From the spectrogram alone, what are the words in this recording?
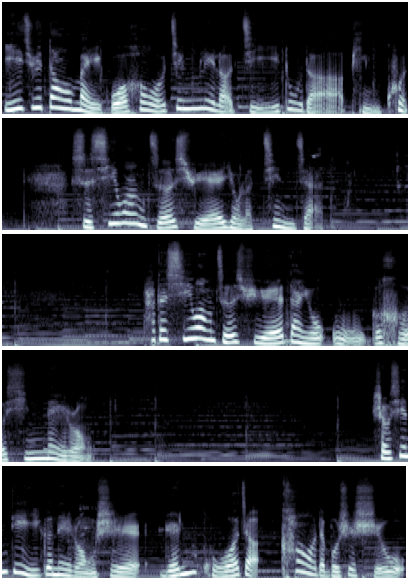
移居到美国后，经历了极度的贫困，使希望哲学有了进展。他的希望哲学带有五个核心内容。首先，第一个内容是人活着靠的不是食物，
